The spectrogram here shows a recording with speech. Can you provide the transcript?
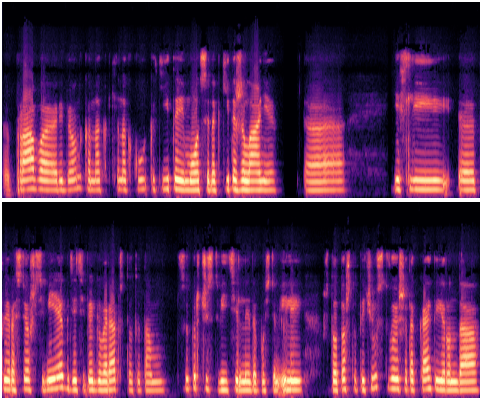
э, права ребенка на, на какие-то эмоции, на какие-то желания. Э, если э, ты растешь в семье, где тебе говорят, что ты там суперчувствительный, допустим, или что то, что ты чувствуешь, это какая-то ерунда,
